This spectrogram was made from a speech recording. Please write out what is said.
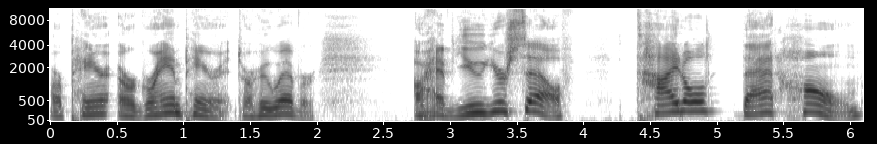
or parent or grandparent, or whoever, or have you yourself titled that home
